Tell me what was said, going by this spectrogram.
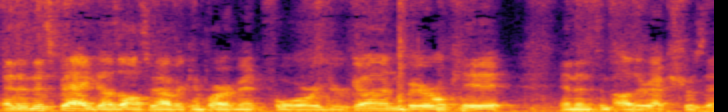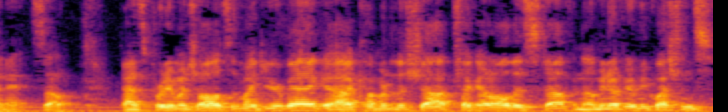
And then this bag does also have a compartment for your gun, barrel kit, and then some other extras in it. So that's pretty much all that's in my gear bag. Uh, come into the shop, check out all this stuff, and let me know if you have any questions.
